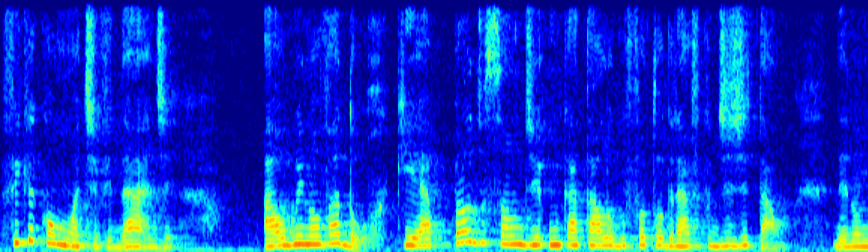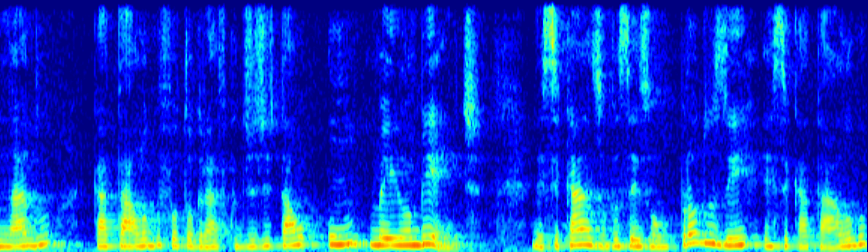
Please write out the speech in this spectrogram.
fica como atividade algo inovador, que é a produção de um catálogo fotográfico digital, denominado Catálogo Fotográfico Digital 1 Meio Ambiente. Nesse caso, vocês vão produzir esse catálogo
